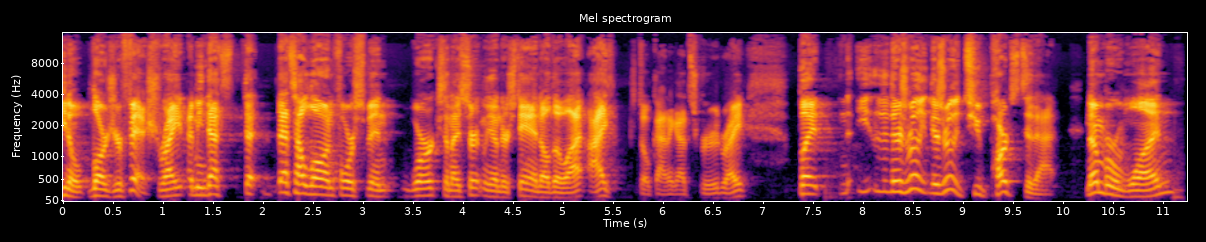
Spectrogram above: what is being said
you know larger fish right? I mean that's that, that's how law enforcement works and i certainly understand although i, I still kind of got screwed right? But there's really there's really two parts to that. Number one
